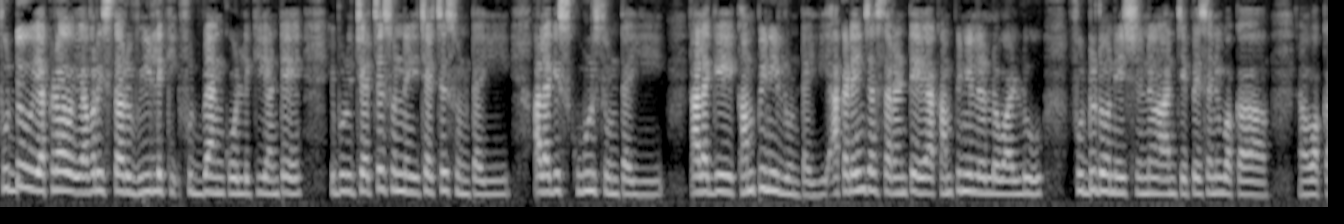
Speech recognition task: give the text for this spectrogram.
ఫుడ్ ఎక్కడ ఎవరు ఇస్తారు వీళ్ళకి ఫుడ్ బ్యాంక్ వాళ్ళకి అంటే ఇప్పుడు చర్చెస్ ఉన్నాయి చర్చెస్ ఉంటాయి అలాగే స్కూల్స్ ఉంటాయి అలాగే కంపెనీలు ఉంటాయి. అక్కడ ఏం చేస్తారంటే ఆ కంపెనీలలో వాళ్ళు ఫుడ్ డొనేషన్ అని చెప్పేసి అని ఒక ఒక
